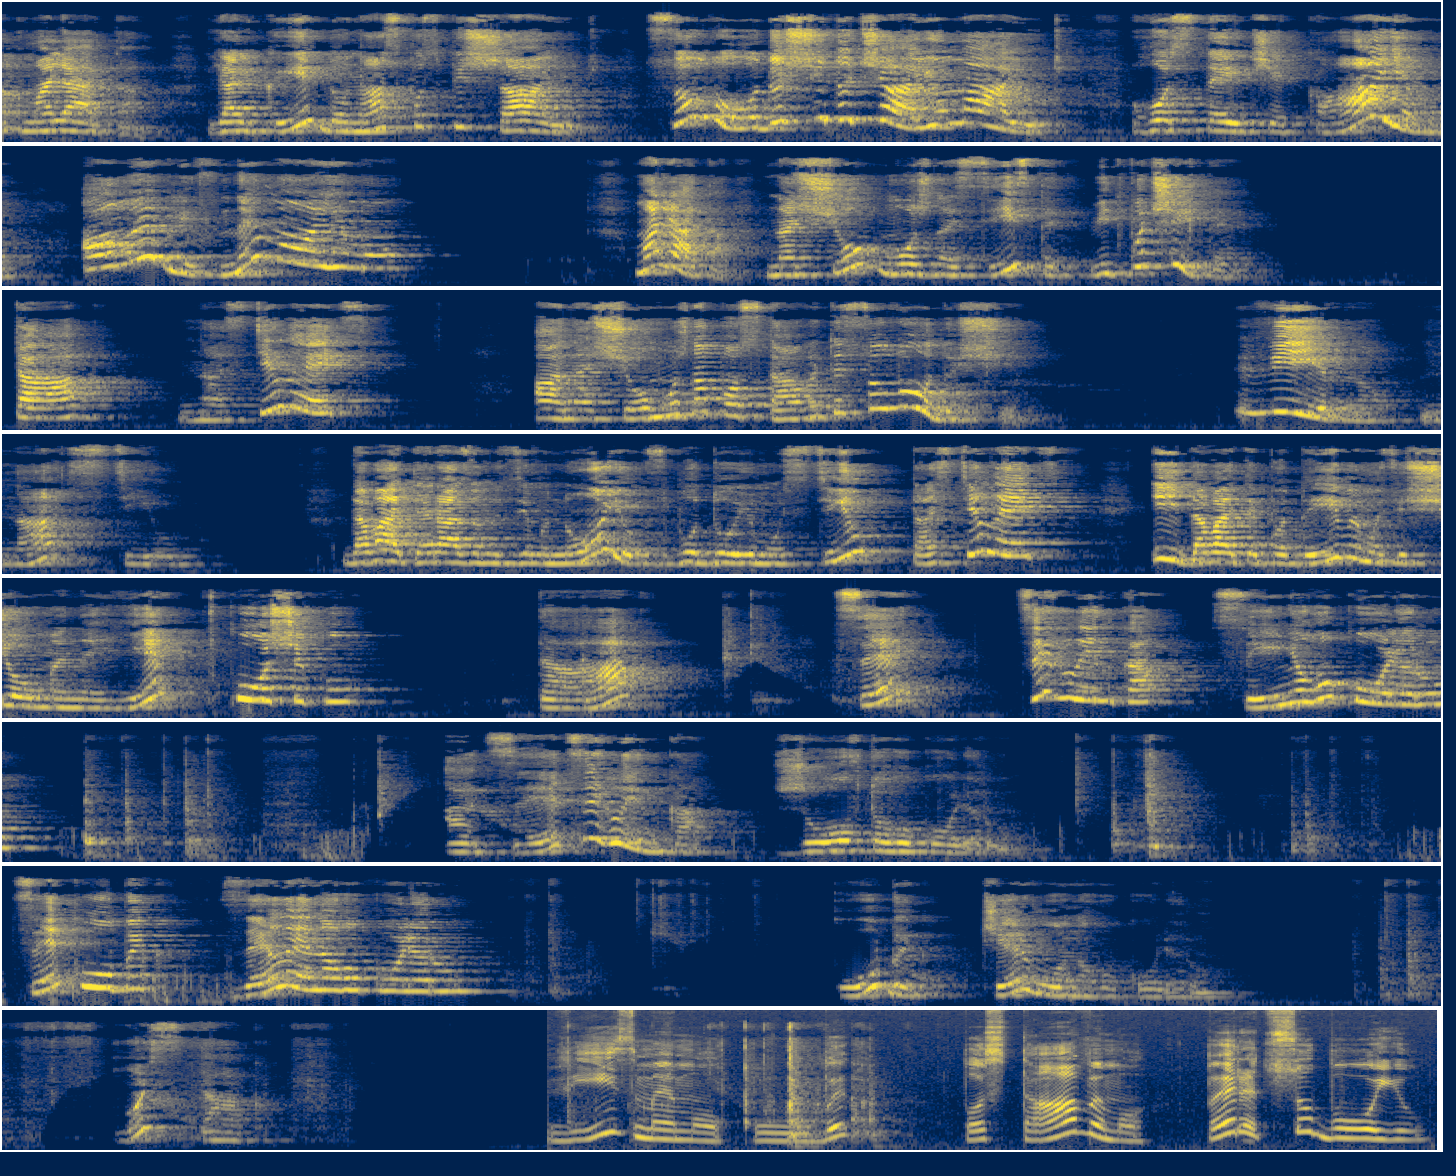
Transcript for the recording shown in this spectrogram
Так, малята, ляльки до нас поспішають, солодощі до чаю мають. Гостей чекаємо, а меблів не маємо. Малята, на що можна сісти відпочити? Так, на стілець. А на що можна поставити солодощі? Вірно, на стіл. Давайте разом зі мною збудуємо стіл та стілець. І давайте подивимося, що у мене є в кошику. Так, це цеглинка синього кольору. А це цеглинка жовтого кольору. Це кубик зеленого кольору. Кубик червоного кольору. Ось так. Візьмемо кубик, поставимо перед собою,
